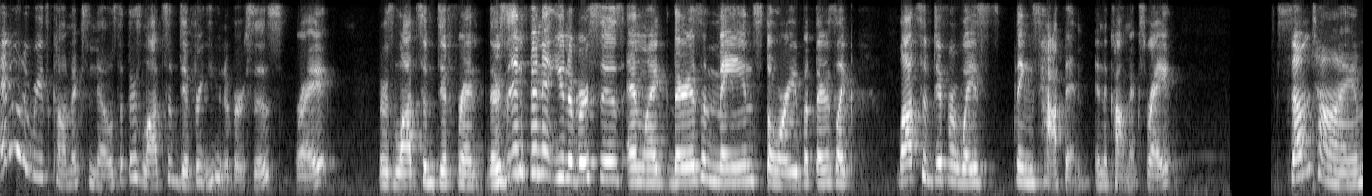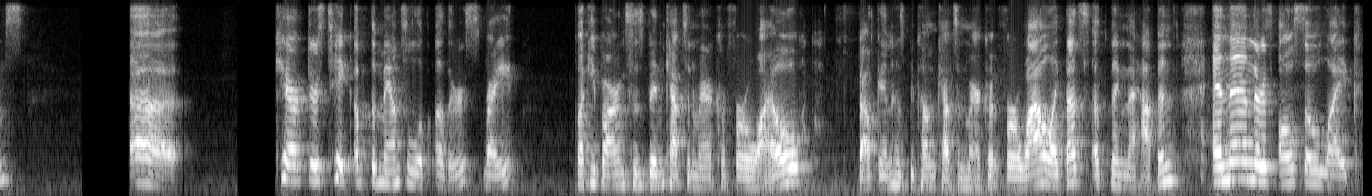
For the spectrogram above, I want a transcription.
anyone who reads comics knows that there's lots of different universes, right? There's lots of different there's infinite universes and like there is a main story but there's like lots of different ways things happen in the comics right? Sometimes uh characters take up the mantle of others right? Bucky barnes has been captain america for a while. Falcon has become captain america for a while. Like that's a thing that happens. And then there's also like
